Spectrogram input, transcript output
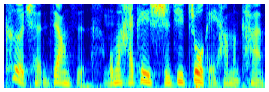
课程这样子，我们还可以实际做给他们看。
